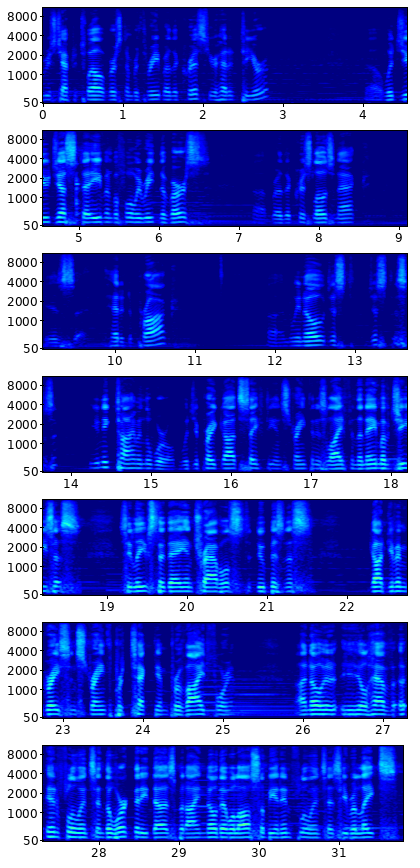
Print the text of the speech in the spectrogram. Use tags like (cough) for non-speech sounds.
Hebrews chapter 12, verse number 3. Brother Chris, you're headed to Europe. Uh, would you just, uh, even before we read the verse, uh, Brother Chris Loznak is uh, headed to Prague. Uh, and we know just, just this is a unique time in the world. Would you pray God's safety and strength in his life in the name of Jesus as he leaves today and travels to do business? God, give him grace and strength, protect him, provide for him. I know he'll have influence in the work that he does, but I know there will also be an influence as he relates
